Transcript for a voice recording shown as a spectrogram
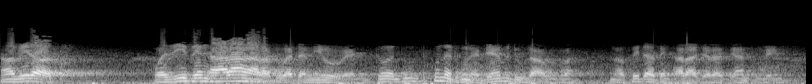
နောက်ပြီးတော့ဝစီသင်္ခါရကတော့သူကတစ်မျိုးပဲသူသူတစ်ခုနဲ့တစ်ခုနဲ့တဲမတူတာဘူးကွာနောက်စိတ်တသင်္ခါရကျတော့ပြန်တူလိမ့်မယ်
